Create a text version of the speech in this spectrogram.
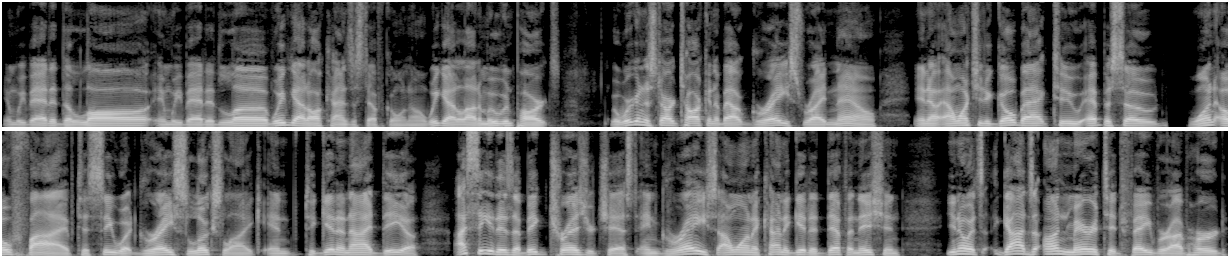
And we've added the law and we've added love. We've got all kinds of stuff going on. We got a lot of moving parts, but we're going to start talking about grace right now. And I, I want you to go back to episode 105 to see what grace looks like and to get an idea. I see it as a big treasure chest, and grace, I want to kind of get a definition. You know, it's God's unmerited favor. I've heard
